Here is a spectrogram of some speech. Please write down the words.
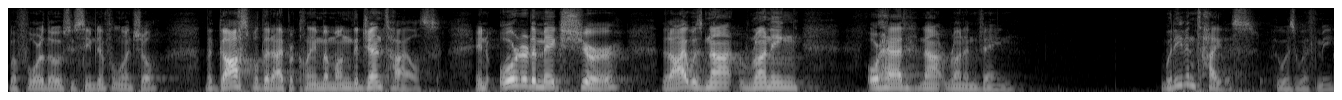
before those who seemed influential, the gospel that I proclaimed among the Gentiles, in order to make sure that I was not running or had not run in vain. But even Titus, who was with me,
